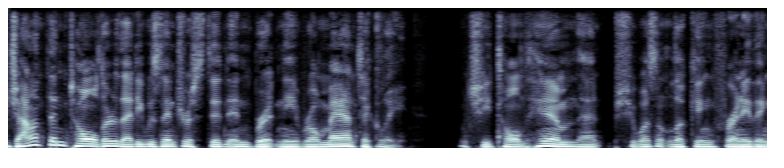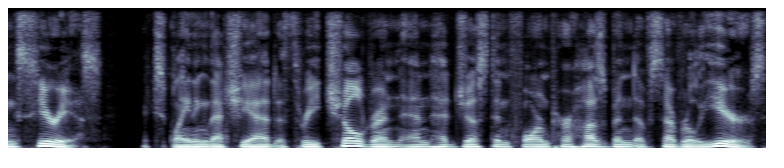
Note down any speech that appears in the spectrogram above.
Jonathan told her that he was interested in Brittany romantically, she told him that she wasn't looking for anything serious, explaining that she had three children and had just informed her husband of several years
